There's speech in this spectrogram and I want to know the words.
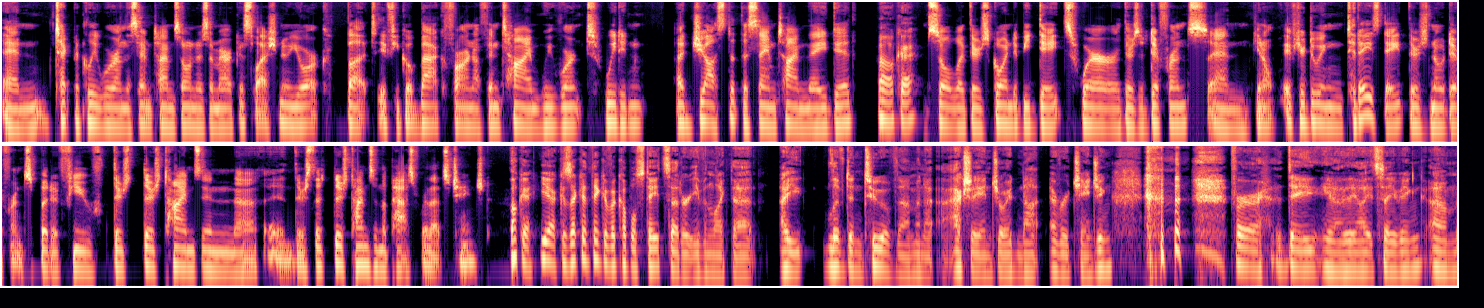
and technically we're on the same time zone as America slash New York. But if you go back far enough in time, we weren't we didn't adjust at the same time they did. Oh, okay. So like there's going to be dates where there's a difference and you know if you're doing today's date there's no difference but if you there's there's times in uh, there's there's times in the past where that's changed. Okay. Yeah, cuz I can think of a couple states that are even like that. I lived in two of them and I actually enjoyed not ever changing for day, you know, daylight saving. Um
